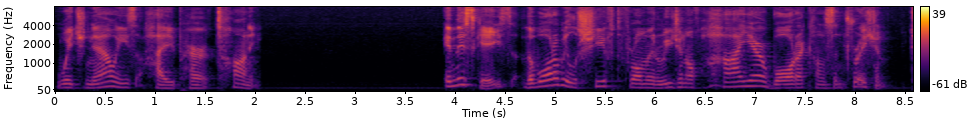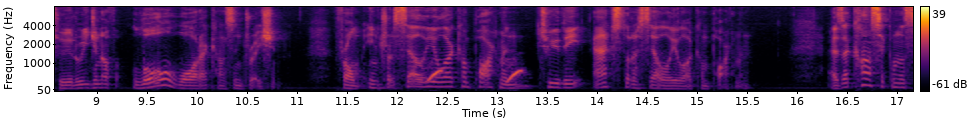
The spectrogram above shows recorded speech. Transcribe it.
which now is hypertonic. In this case, the water will shift from a region of higher water concentration to a region of lower water concentration, from intracellular compartment to the extracellular compartment. As a consequence,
